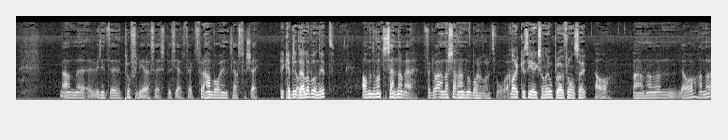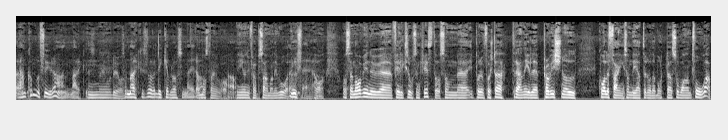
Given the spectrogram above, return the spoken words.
man vill inte profilera sig speciellt högt. För han var en klass för sig. Rickard Rydell har vunnit. Ja, men då var inte Senna med. För då, annars hade han nog bara varit tvåa. Marcus Eriksson har gjort bra ifrån sig. Ja, han, han, ja, han, han kom nog fyra, han, Marcus. Mm, det Så Marcus var väl lika bra som mig. Då. Det måste han ju vara. Ja. Ni är ungefär på samma nivå. Där. Ungefär, ja. ja. Och sen har vi nu eh, Felix Rosenqvist då, som eh, på den första träningen, eller provisional qualifying som det heter då där borta, så var han tvåa.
